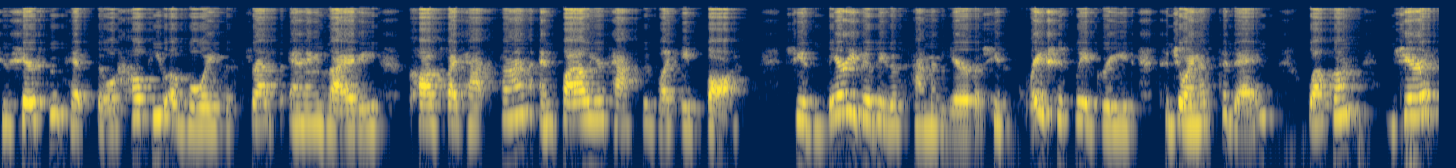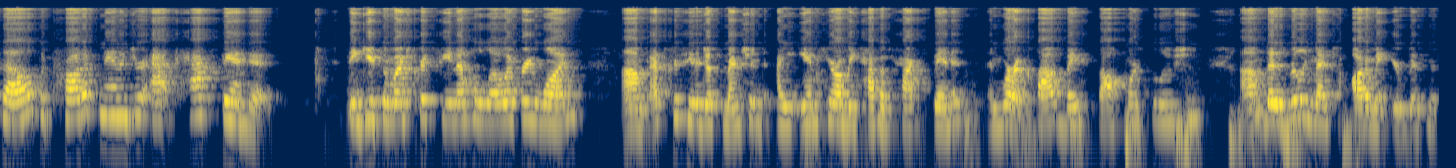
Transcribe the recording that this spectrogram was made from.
to share some tips that will help you avoid the stress and anxiety caused by tax time and file your taxes like a boss. She is very busy this time of year, but she's graciously agreed to join us today. Welcome, Jaracel, the product manager at Tax Bandit. Thank you so much, Christina. Hello, everyone. Um, as Christina just mentioned, I am here on behalf of Tax Bandit, and we're a cloud-based software solution um, that is really meant to automate your business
